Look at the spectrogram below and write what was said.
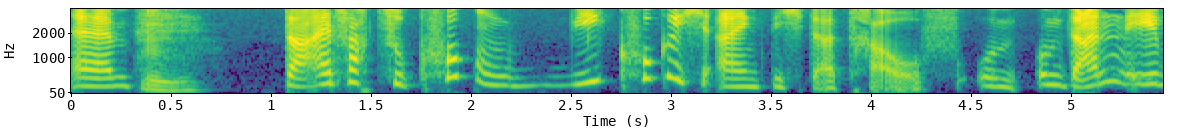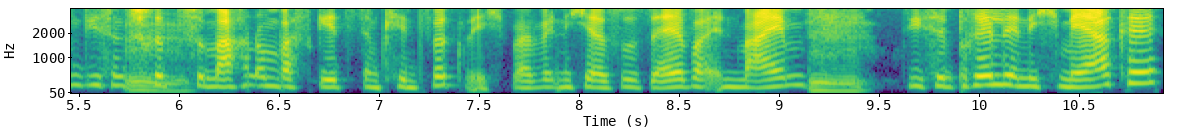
Ähm, mhm. Da einfach zu gucken, wie gucke ich eigentlich da drauf, um, um dann eben diesen Schritt mhm. zu machen, um was geht es dem Kind wirklich. Weil wenn ich ja so selber in meinem mhm. diese Brille nicht merke,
